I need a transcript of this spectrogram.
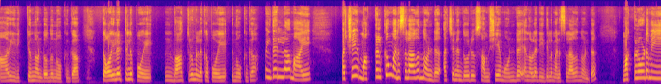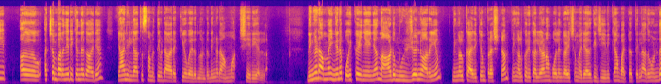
മാറിയിരിക്കുന്നുണ്ടോ എന്ന് നോക്കുക ടോയ്ലറ്റിൽ പോയി ബാത്റൂമിലൊക്കെ പോയി നോക്കുക. അപ്പം ഇതെല്ലാമായി പക്ഷേ മക്കൾക്കും മനസ്സിലാകുന്നുണ്ട് അച്ഛൻ എന്തോ ഒരു സംശയമുണ്ട് എന്നുള്ള രീതിയിൽ മനസ്സിലാകുന്നുണ്ട്. മക്കളോടും ഈ അച്ഛൻ പറഞ്ഞിരിക്കുന്ന കാര്യം ഞാനില്ലാത്ത സമയത്ത് ഇവിടെ ആരൊക്കെയോ വരുന്നുണ്ട് നിങ്ങളുടെ അമ്മ ശരിയല്ല. നിങ്ങളുടെ അമ്മ ഇങ്ങനെ പോയി കഴിഞ്ഞു കഴിഞ്ഞാൽ നാട് മുഴുവനും അറിയും. നിങ്ങൾക്കായിരിക്കും പ്രശ്നം. നിങ്ങൾക്കൊരു കല്യാണം പോലും കഴിച്ച് മര്യാദയ്ക്ക് ജീവിക്കാൻ പറ്റത്തില്ല. അതുകൊണ്ട്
